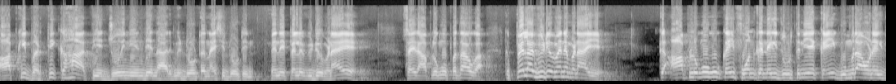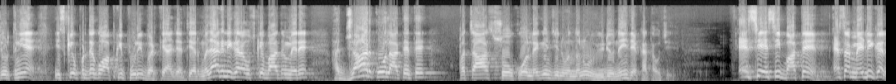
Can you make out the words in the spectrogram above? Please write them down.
आपकी भर्ती कहाँ आती है? Join Indian army dot N I C dot in मैंने पहले वीडियो बनाया है शायद आप लोगों को पता होगा कि पहला वीडियो मैंने बनाया ये, कि आप लोगों को कहीं फ़ोन करने की ज़रूरत नहीं है, कहीं गुमराह होने की ज़रूरत नहीं है। इसके ऊपर देखो आपकी पूरी भर्ती आ जाती है। मज़ाक नहीं करा, उसके बाद में मेरे हज़ार कॉल आते थे, पचास, सौ कॉल लेकिन जिन बंदों ने वीडियो नहीं देखा था वो चीज़। ऐसी ऐसी बातें, ऐसा मेडिकल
